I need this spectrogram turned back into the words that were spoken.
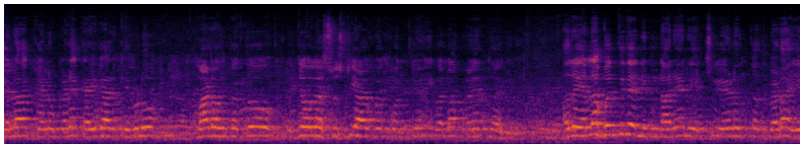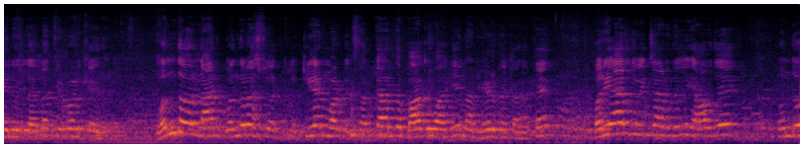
ಕೆಲ ಕೆಲವು ಕಡೆ ಕೈಗಾರಿಕೆಗಳು ಮಾಡುವಂಥದ್ದು ಉದ್ಯೋಗ ಸೃಷ್ಟಿ ಆಗಬೇಕು ಅಂತೇಳಿ ಇವೆಲ್ಲ ಪ್ರಯತ್ನ ಆಗಿದೆ. ಆದರೆ ಎಲ್ಲ ಬಂದಿದೆ, ನಿಮ್ಗೆ ನಾನೇನು ಹೆಚ್ಚು ಹೇಳುವಂಥದ್ದು ಬೇಡ, ಏನೂ ಇಲ್ಲ, ಎಲ್ಲ ತಿಳುವಳಿಕೆ ಇದೆ. ಒಂದು, ನಾನು ಗೊಂದಲ ಕ್ಲಿಯರ್ ಮಾಡಬೇಕು. ಸರ್ಕಾರದ ಭಾಗವಾಗಿ ನಾನು ಹೇಳಬೇಕಾಗುತ್ತೆ, ಪರಿಹಾರದ ವಿಚಾರದಲ್ಲಿ ಯಾವುದೇ ಒಂದು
